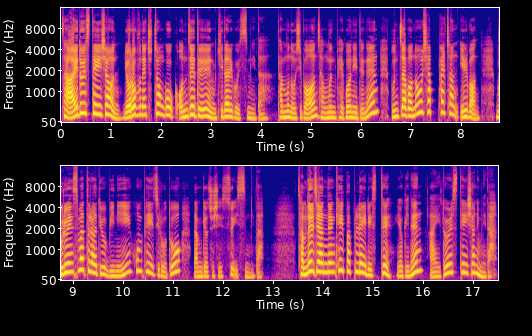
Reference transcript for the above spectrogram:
자, 아이돌 스테이션 여러분의 추천곡 언제든 기다리고 있습니다. 단문 50원, 장문 100원이 드는 문자번호 샵 8001번, 무료인 스마트 라디오 미니 홈페이지로도 남겨주실 수 있습니다. 잠들지 않는 케이팝 플레이리스트, 여기는 아이돌 스테이션입니다.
